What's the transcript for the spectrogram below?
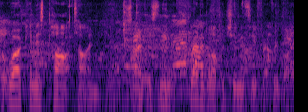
but working as part time. So it's an incredible opportunity for everybody.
